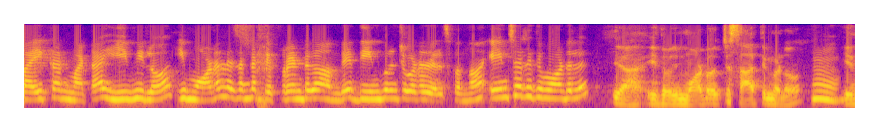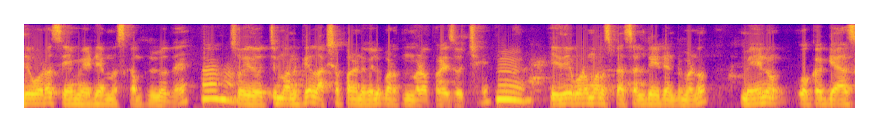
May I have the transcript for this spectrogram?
బైక్ అన్నమాట. ఈవీ లో ఈ మోడల్ నిజంగా డిఫరెంట్గా ఉంది. దీని గురించి కూడా తెలుసుకుందాం. ఏం సార్ ఇది మోడల్? యా ఇది మోడల్ వచ్చి సాతి మేడం. ఇది కూడా సేమ్ ఏడిఎంఎస్ కంపెనీలోదే. సో ఇది వచ్చి మనకి లక్ష పన్నెండు వేలు పడుతుంది మేడం ప్రైస్ వచ్చి. ఇది కూడా మన స్పెషాలిటీ ఏంటంటే మేడం మెయిన్ ఒక గ్యాస్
